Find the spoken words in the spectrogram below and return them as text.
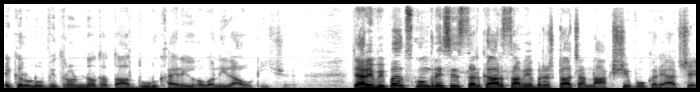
સાયકલોનું વિતરણ ન થતાં ધૂળ ખાઈ રહી હોવાની રાવ ઉઠી છે. ત્યારે વિપક્ષ કોંગ્રેસે સરકાર સામે ભ્રષ્ટાચારના આક્ષેપો કર્યા છે.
